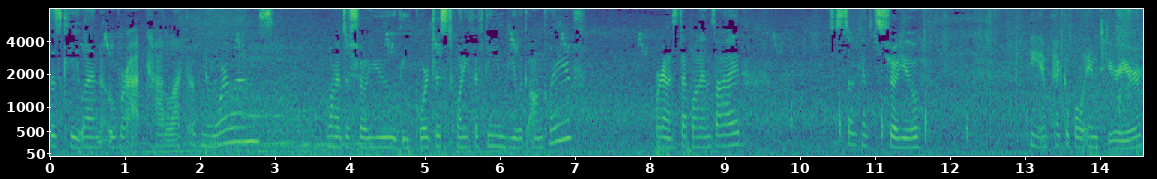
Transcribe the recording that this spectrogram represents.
this is Caitlin over at Cadillac of New Orleans. Wanted to show you the gorgeous 2015 Buick Enclave. We're gonna step on inside just so I can show you the impeccable interior.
